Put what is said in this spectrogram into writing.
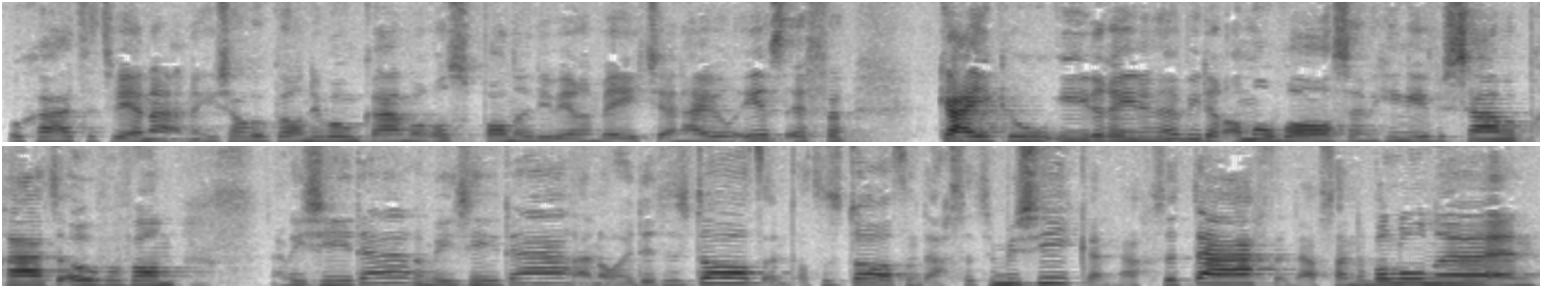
Hoe gaat het weer? Nou, je zag ook wel in die woonkamer, ontspannen die weer een beetje. En hij wil eerst even kijken hoe iedereen, wie er allemaal was. En we gingen even samen praten over van, nou, wie zie je daar en wie zie je daar? En oh, dit is dat en dat is dat. En daar staat de muziek en daar is de taart en daar staan de ballonnen. En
